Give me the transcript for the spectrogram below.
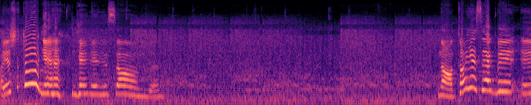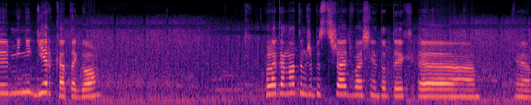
O, jeszcze tu! Nie! Nie, nie, nie sądzę. No, to jest jakby y, minigierka tego. Polega na tym, żeby strzelać właśnie do tych, e, nie wiem,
